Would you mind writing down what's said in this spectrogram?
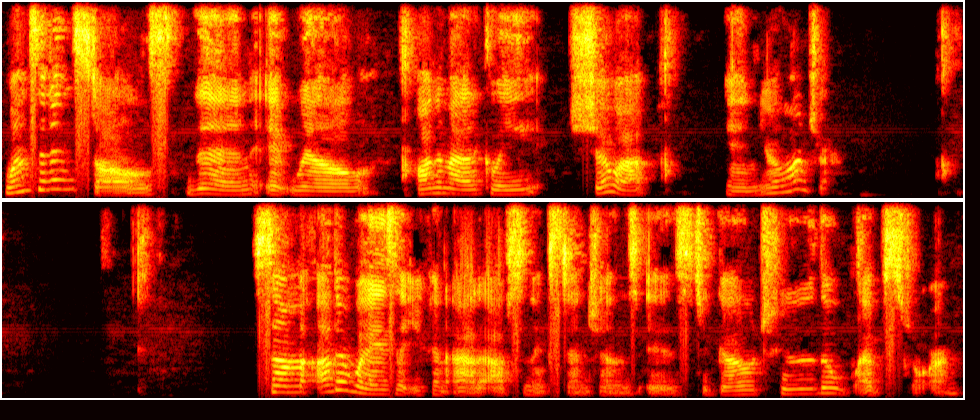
Once it installs, then it will automatically show up in your launcher. Some other ways that you can add apps and extensions is to go to the web store.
